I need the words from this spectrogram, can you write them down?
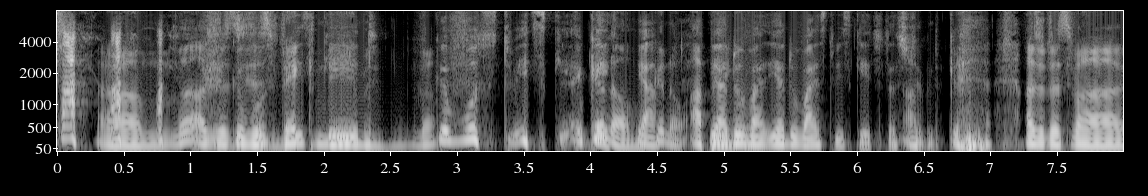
ähm, ne, also das, dieses Gewusst, wie's Wegnehmen. Ne? Gewusst, wie es geht. Okay, Genau, ja. genau. Ja du, ja, du weißt, wie es geht. Das stimmt. Also das war,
